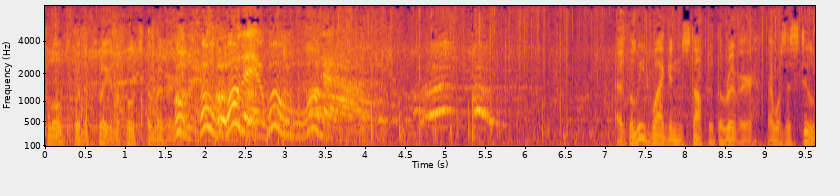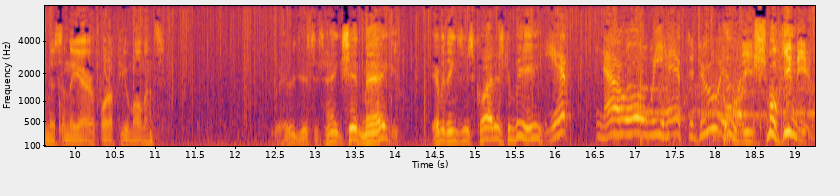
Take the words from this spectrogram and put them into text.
slopes where the trail approached the river. Whoa, whoa there! Whoa, whoa now! As the lead wagon stopped at the river, there was a stillness in the air for a few moments. Well, just as Hank said, Mag, everything's as quiet as can be. Yep. Now all we have to do is. Holy smoke, Indians!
